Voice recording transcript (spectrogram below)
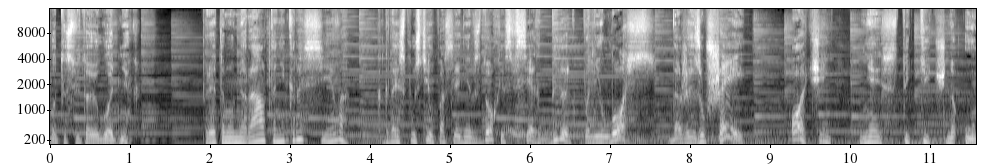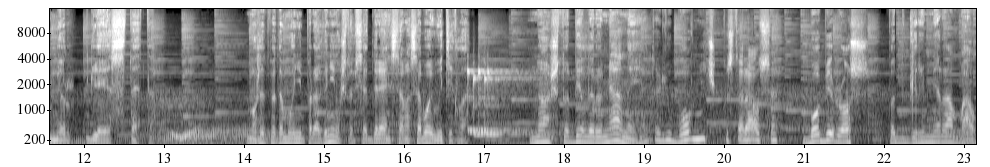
будто святой угодник. При этом умирал-то некрасиво. Когда испустил последний вздох, из всех дырок полилось, даже из ушей. Очень неэстетично умер для эстета. Может, потому и не прогнил, что вся дрянь сама собой вытекла. Ну а что белый румяный, это любовничек постарался. Бобби Росс подгримировал.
